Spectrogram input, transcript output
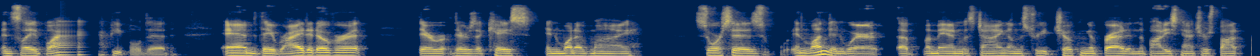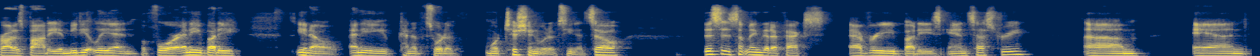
enslaved black people did. And they rioted over it. There, there's a case in one of my sources in London where a, a, man was dying on the street choking of bread and the body snatchers bought, brought his body immediately in before anybody, you know, any kind of sort of mortician would have seen it. So this is something that affects everybody's ancestry. Um, and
